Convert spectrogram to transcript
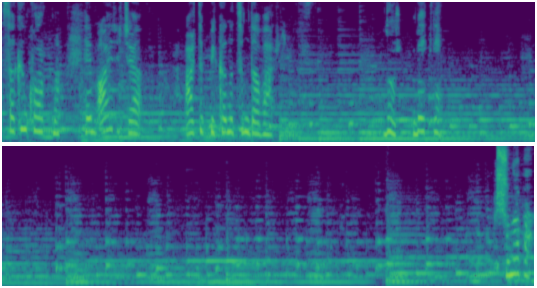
Sakın korkma. Hem ayrıca artık bir kanıtım da var. Dur, bekle. Şuna bak.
